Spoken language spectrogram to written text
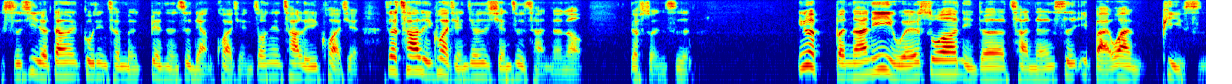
实际的单位固定成本变成是两块钱，中间差了一块钱，这差了一块钱就是闲置产能哦的损失。因为本来你以为说你的产能是一百万 piece，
